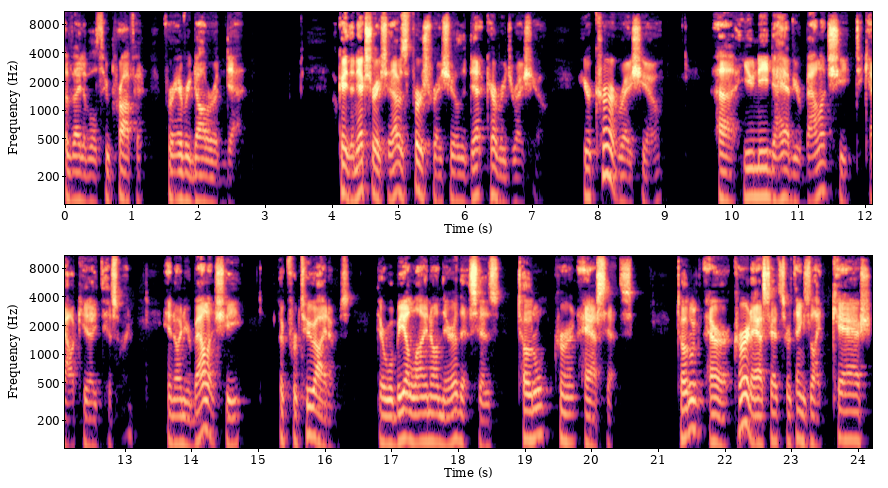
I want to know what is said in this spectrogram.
available through profit for every dollar of debt. Okay, the next ratio, that was the first ratio, the debt coverage ratio. Your current ratio, uh, you need to have your balance sheet to calculate this one. And on your balance sheet, look for two items. There will be a line on there that says total current assets. Total or current assets are things like cash,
